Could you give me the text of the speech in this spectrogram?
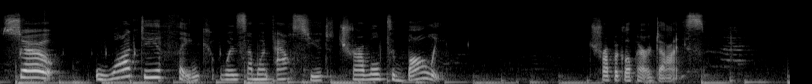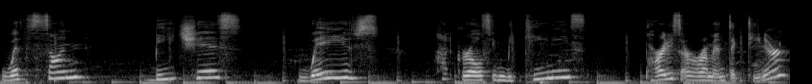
So, what do you think when someone asks you to travel to Bali? Tropical paradise? With sun, beaches, waves, hot girls in bikinis, parties or romantic dinner?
